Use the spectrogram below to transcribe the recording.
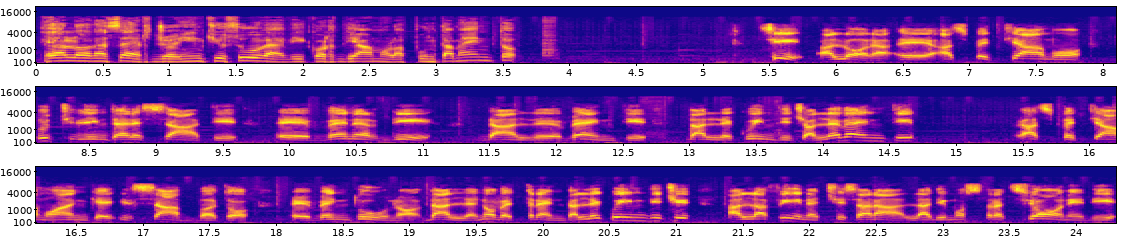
E allora Sergio, in chiusura ricordiamo l'appuntamento. Sì, allora eh, aspettiamo tutti gli interessati eh, venerdì dalle 20, dalle 15 alle 20 aspettiamo anche il sabato eh, 21 dalle 9.30 alle 15, alla fine ci sarà la dimostrazione di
